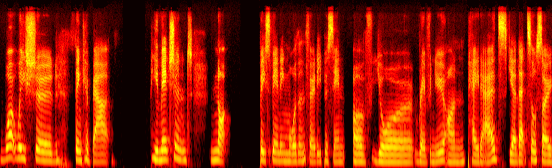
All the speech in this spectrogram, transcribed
what we should think about you mentioned not be spending more than 30% of your revenue on paid ads. Yeah, that's also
